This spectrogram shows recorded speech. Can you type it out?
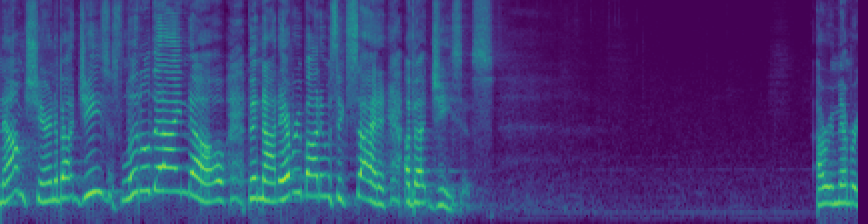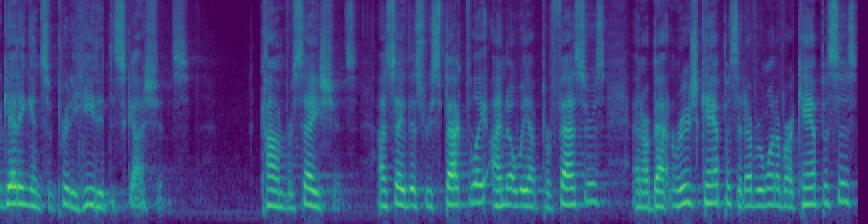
now I'm sharing about Jesus. Little did I know that not everybody was excited about Jesus. I remember getting in some pretty heated discussions, conversations. I say this respectfully. I know we have professors in our Baton Rouge campus, at every one of our campuses.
